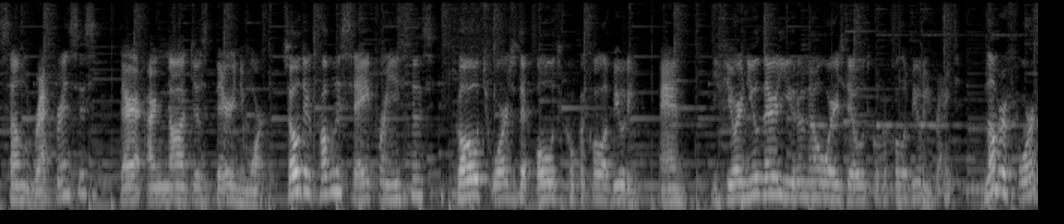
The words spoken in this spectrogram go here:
some references that are not just there anymore. So they probably say, for instance, go towards the old Coca-Cola building. And if you are new there, you don't know where is the old Coca-Cola building, right? Number four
